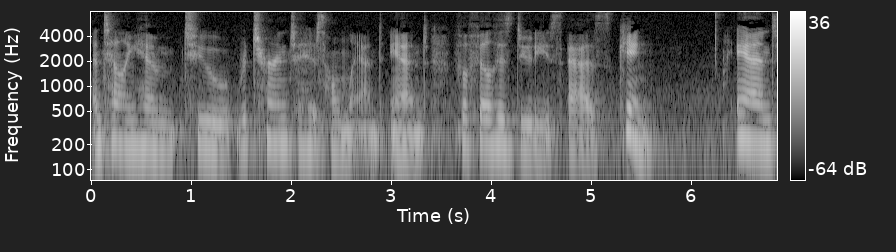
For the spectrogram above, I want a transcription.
and telling him to return to his homeland and fulfill his duties as king. And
